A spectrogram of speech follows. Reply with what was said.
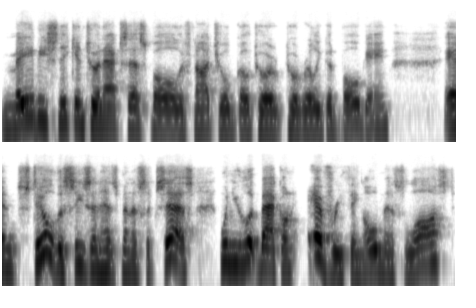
maybe sneak into an access bowl. If not, you'll go to a, to a really good bowl game. And still, the season has been a success when you look back on everything Ole Miss lost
